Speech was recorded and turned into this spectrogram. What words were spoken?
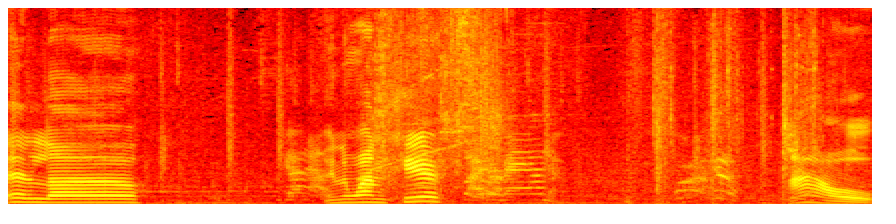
Hello. Anyone here? Ow.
